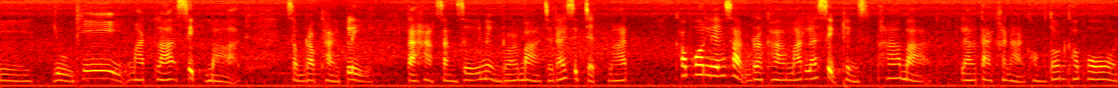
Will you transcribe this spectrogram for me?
นีอยู่ที่มัดละ 10 บาทสำหรับขายปลีก แต่หากสั่งซื้อ 100 บาทจะได้ 17 มัด ข้าวโพดเลี้ยงสัตว์ราคามัดละ 10-15 บาท แล้วแต่ขนาดของต้นข้าวโพด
